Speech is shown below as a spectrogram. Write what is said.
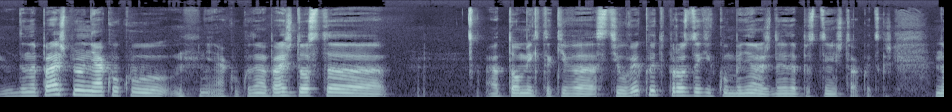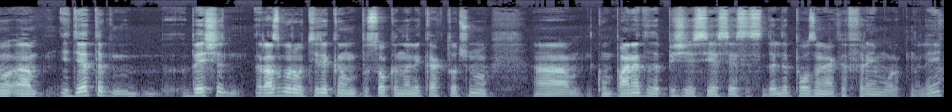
да направиш примерно няколко, няколко, да направиш доста атомик такива стилове, които просто да ги комбинираш, дали да постигнеш това, което искаш. Но а, идеята беше, разговора отиде към посока, нали, как точно а, компанията да пише CSS, дали да ползва някакъв фреймворк, нали,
